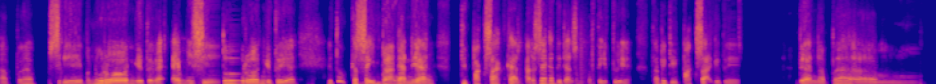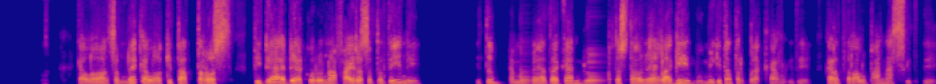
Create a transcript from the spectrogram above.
apa si menurun gitu ya, emisi turun gitu ya. Itu keseimbangan yang dipaksakan. Harusnya kan tidak seperti itu ya, tapi dipaksa gitu ya. Dan apa um, kalau sebenarnya kalau kita terus tidak ada coronavirus seperti ini, itu mengatakan 200 tahun yang lagi bumi kita terbakar gitu ya, karena terlalu panas gitu ya.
